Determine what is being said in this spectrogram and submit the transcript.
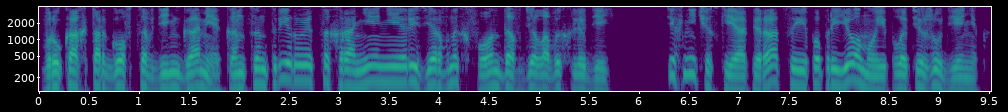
В руках торговцев деньгами концентрируется хранение резервных фондов деловых людей, технические операции по приему и платежу денег,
